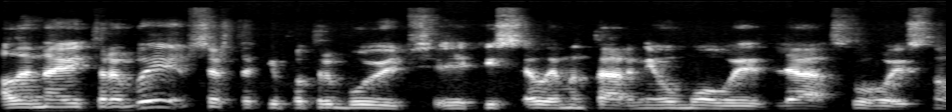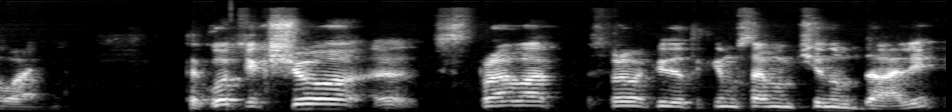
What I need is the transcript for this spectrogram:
Але навіть раби все ж таки потребують якісь елементарні умови для свого існування. Так, от, якщо е, справа справа піде таким самим чином далі,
